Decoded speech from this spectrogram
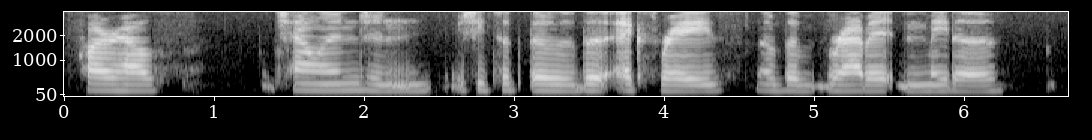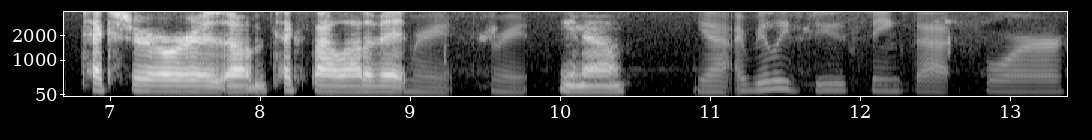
firehouse challenge, and she took the the X rays of the rabbit and made a texture or a um, textile out of it. Right. Right. You know. Yeah, I really do think that for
